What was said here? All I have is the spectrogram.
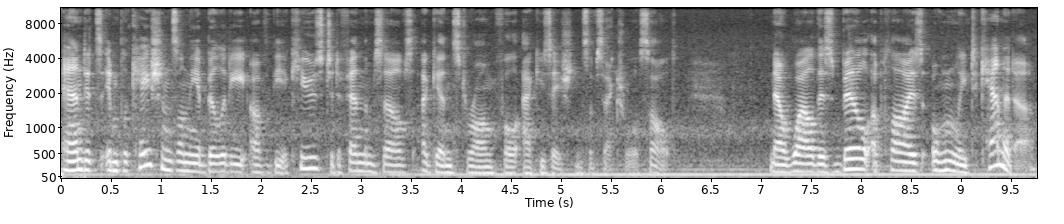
and its implications on the ability of the accused to defend themselves against wrongful accusations of sexual assault. Now, while this bill applies only to Canada,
